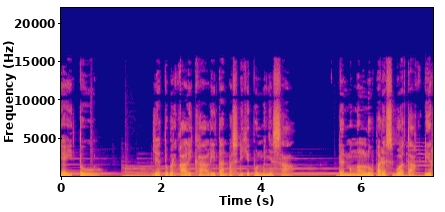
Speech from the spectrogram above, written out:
Yaitu, jatuh berkali-kali tanpa sedikit pun menyesal. Dan mengeluh pada sebuah takdir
